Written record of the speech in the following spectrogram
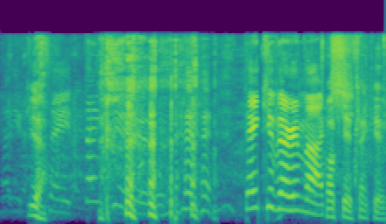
Now you can say, "Thank you." Thank you very much. Okay, thank you.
